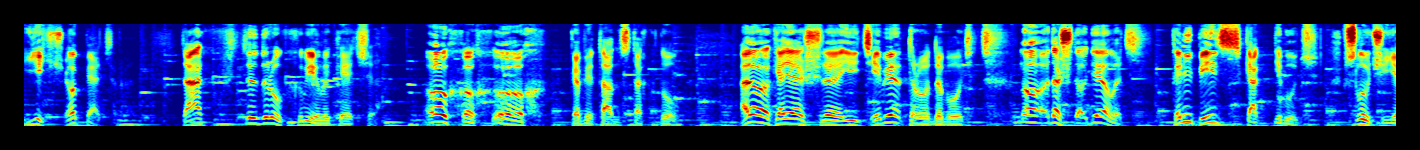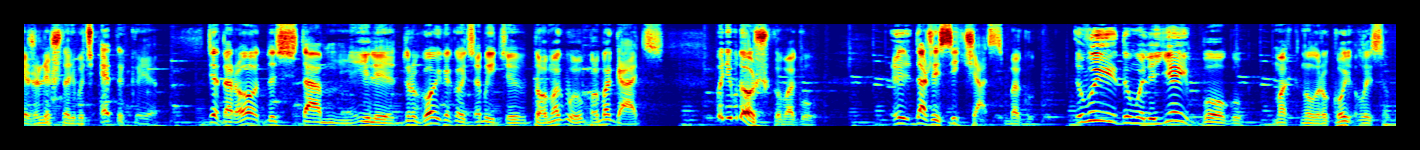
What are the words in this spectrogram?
еще пятеро. Так ты, друг, милый Петя. Ох, ох, ох, капитан вздохнул. Ну, конечно, и тебе трудно будет. Но да что делать? Крепись как-нибудь. В случае, ежели что-нибудь этакое, детородность там или другое какое-то событие, то могу помогать. Понемножку могу. Даже сейчас могу. Вы думали, ей-богу, махнул рукой Лысов.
